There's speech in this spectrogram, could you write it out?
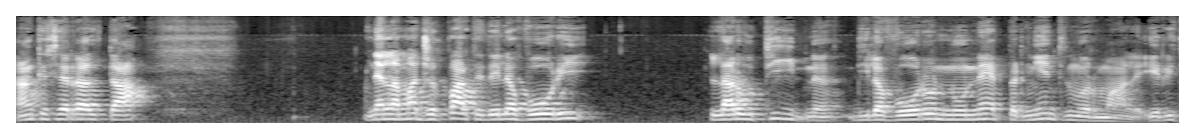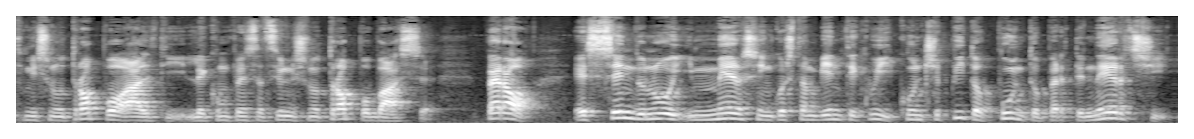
anche se in realtà nella maggior parte dei lavori la routine di lavoro non è per niente normale, i ritmi sono troppo alti, le compensazioni sono troppo basse, però essendo noi immersi in questo ambiente qui, concepito appunto per tenerci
